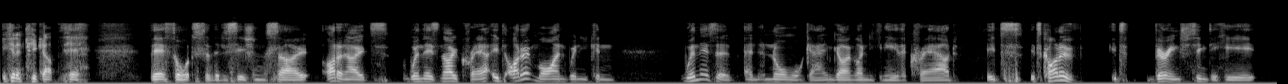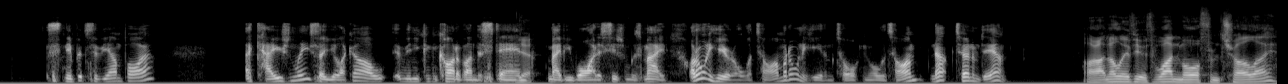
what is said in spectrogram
you're going to pick up their their thoughts to the decision. So I don't know. It's when there's no crowd. It, I don't mind when you can. When there's a, a normal game going on, you can hear the crowd. It's it's kind of it's very interesting to hear snippets of the umpire occasionally. So you're like, oh, I mean, you can kind of understand yeah. maybe why a decision was made. I don't want to hear it all the time. I don't want to hear them talking all the time. No, turn them down. All right, and I'll leave you with one more from Chloe,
